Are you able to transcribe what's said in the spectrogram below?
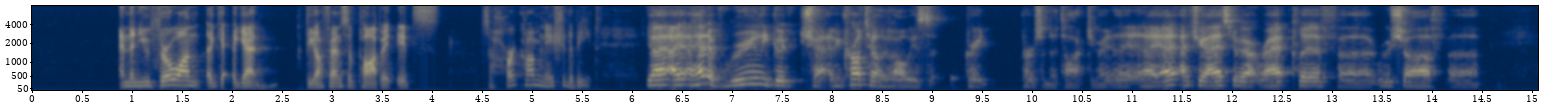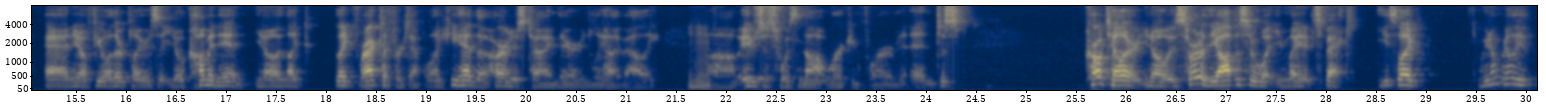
and then you throw on again the offensive pop. It, it's it's a hard combination to beat. Yeah, I, I, had a really good chat. I mean, Karl Taylor is always a great person to talk to, right? And I, I actually I asked him about Ratcliffe, uh, Rushoff, uh, and you know a few other players that you know coming in, you know, and like like Ratcliffe, for example, like he had the hardest time there in Lehigh Valley. Mm-hmm. Um, it was just was not working for him, and just Karl Taylor, you know, is sort of the opposite of what you might expect. He's like, we don't really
